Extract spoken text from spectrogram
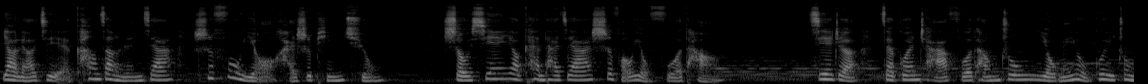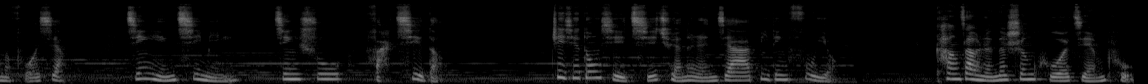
要了解康藏人家是富有还是贫穷，首先要看他家是否有佛堂，接着再观察佛堂中有没有贵重的佛像、金银器皿、经书、法器等。这些东西齐全的人家必定富有，康藏人的生活简朴，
